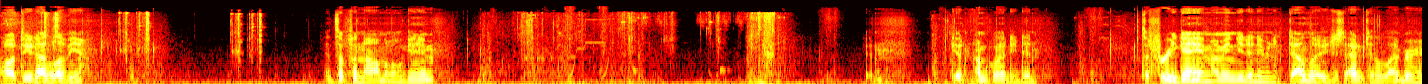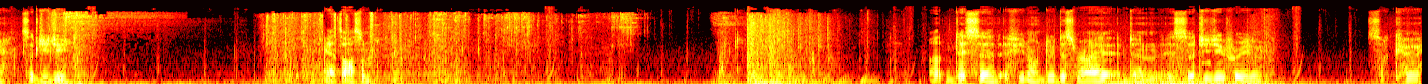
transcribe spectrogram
Oh, dude, I love you. It's a phenomenal game. Good. Good. I'm glad you did. It's a free game. I mean, you didn't even download it. You just added it to the library. It's a GG. Yeah, it's awesome. Uh, they said if you don't do this right, then it's a GG for you. It's okay.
